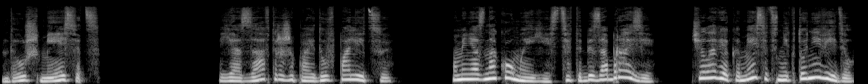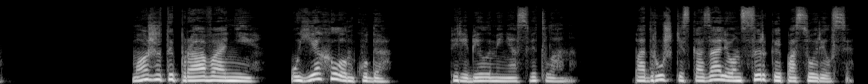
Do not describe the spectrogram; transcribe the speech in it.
Да уж месяц. Я завтра же пойду в полицию. У меня знакомые есть, это безобразие. Человека месяц никто не видел. Может, и правы они. Уехал он куда? Перебила меня Светлана. Подружки сказали, он с Иркой поссорился.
